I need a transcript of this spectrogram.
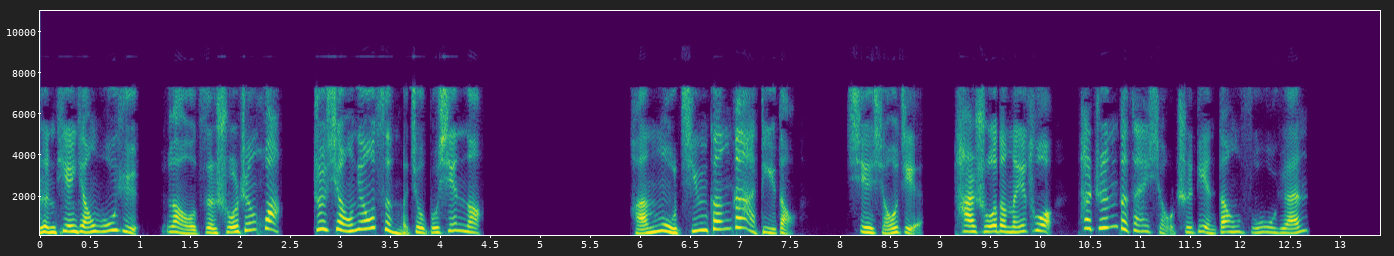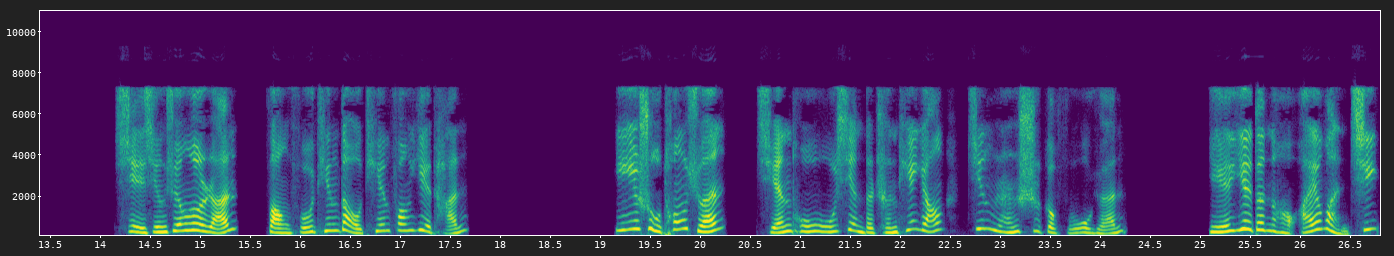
陈天阳无语，老子说真话，这小妞怎么就不信呢？韩木青尴尬地道：“谢小姐，他说的没错。”他真的在小吃店当服务员？谢兴轩愕然，仿佛听到天方夜谭。医术通玄、前途无限的陈天阳，竟然是个服务员。爷爷的脑癌晚期，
